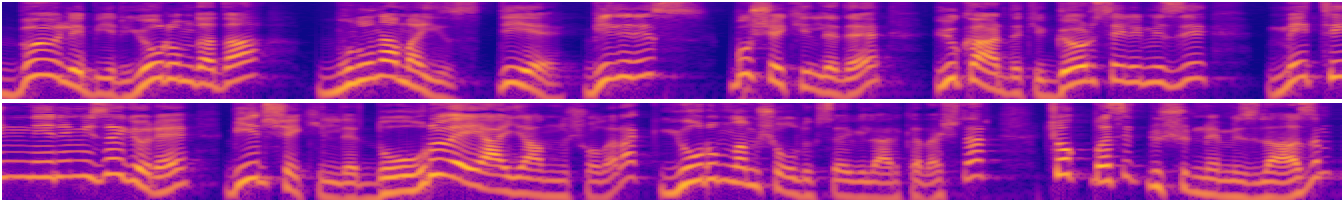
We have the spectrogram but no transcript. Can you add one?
böyle bir yorumda da bulunamayız diyebiliriz. Bu şekilde de yukarıdaki görselimizi metinlerimize göre bir şekilde doğru veya yanlış olarak yorumlamış olduk sevgili arkadaşlar. Çok basit düşünmemiz lazım.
